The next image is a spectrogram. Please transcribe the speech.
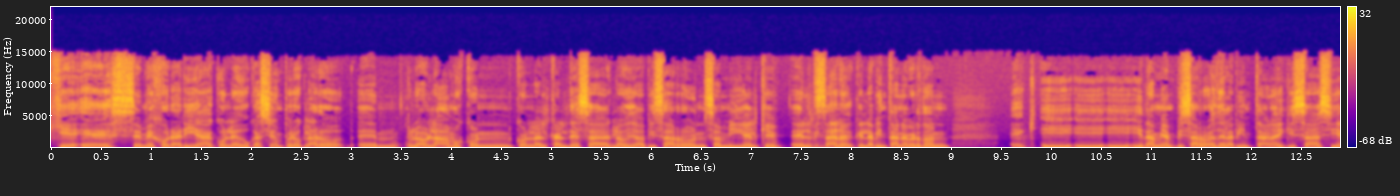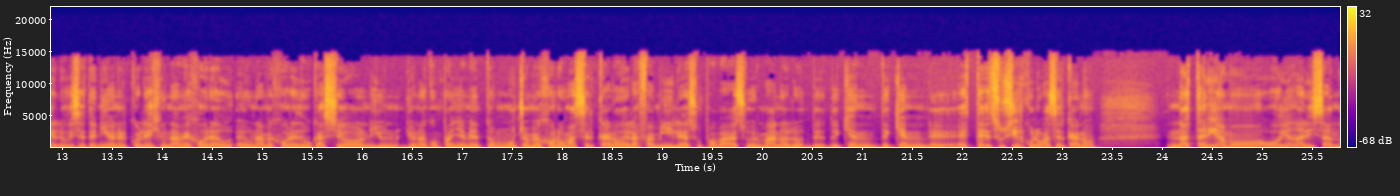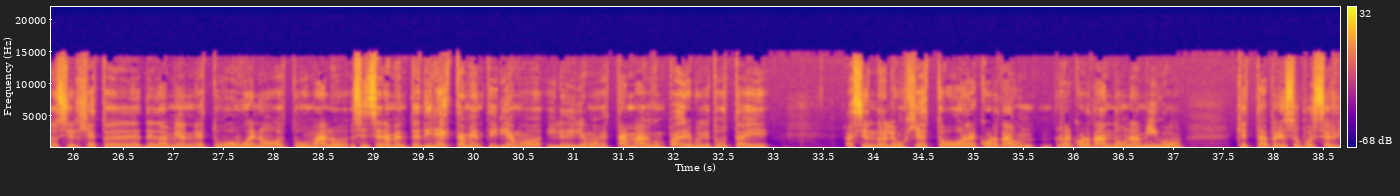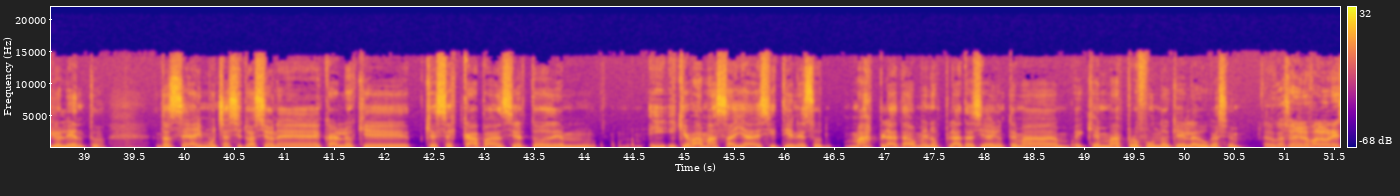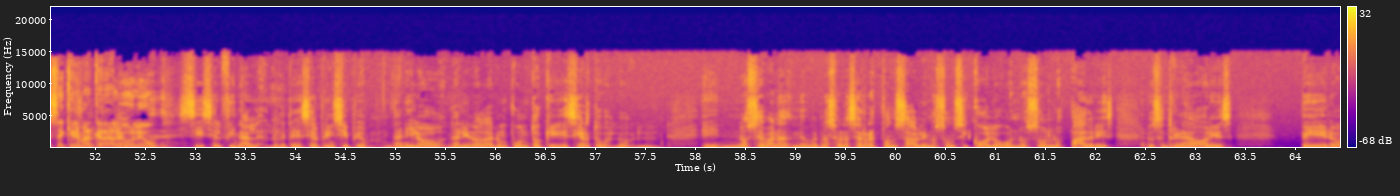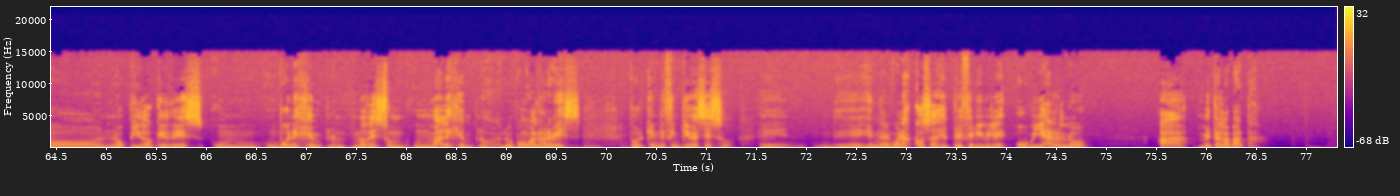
que eh, se mejoraría con la educación, pero claro, eh, lo hablábamos con, con la alcaldesa Claudia Pizarro en San Miguel, que él Pintana. sabe, que la Pintana, perdón, y, y- y- y Damián Pizarro es de la Pintana, y quizás si él hubiese tenido en el colegio una mejor, eh, una mejor educación y un, y un acompañamiento mucho mejor o más cercano de la familia, de sus papás, de sus hermanos, de, de quien, de quien eh, esté su círculo más cercano, no estaríamos hoy analizando si el gesto de, de Damián estuvo bueno o estuvo malo. Sinceramente, directamente iríamos y le diríamos, está mal, compadre, porque tú estás ahí haciéndole un gesto o recordar un- recordando a un amigo que está preso por ser violento. Entonces hay muchas situaciones, Carlos, que, que se escapan, ¿cierto? De, mm, y, y que va más allá de si tienes más plata o menos plata, si hay un tema que es más profundo que es la educación. La educación y los valores. ¿Quiere marcar algo, Leo? Sí, sí, al final, lo que te decía al principio, Danilo, Danilo da un punto que es cierto, lo- eh, no, se van a, no, no se van a ser responsables, no son psicólogos, no son los padres, los entrenadores, pero no pido que des un, un buen ejemplo, no des un, un mal ejemplo, lo pongo al revés, porque en definitiva es eso, eh, de- en algunas cosas es preferible obviarlo a meter la pata.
